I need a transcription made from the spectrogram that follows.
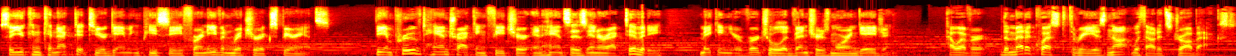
so you can connect it to your gaming PC for an even richer experience. The improved hand tracking feature enhances interactivity, making your virtual adventures more engaging. However, the MetaQuest 3 is not without its drawbacks.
